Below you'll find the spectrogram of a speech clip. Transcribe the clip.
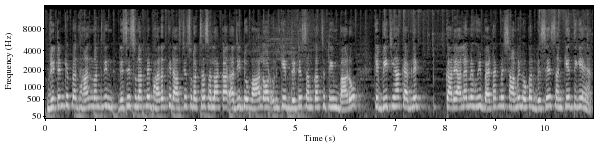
ब्रिटेन के प्रधानमंत्री ऋषि सुनक ने भारत के राष्ट्रीय सुरक्षा सलाहकार अजीत डोभाल और उनके ब्रिटिश समकक्ष टीम बारो के बीच यहाँ कैबिनेट कार्यालय में हुई बैठक में शामिल होकर विशेष संकेत दिए हैं।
